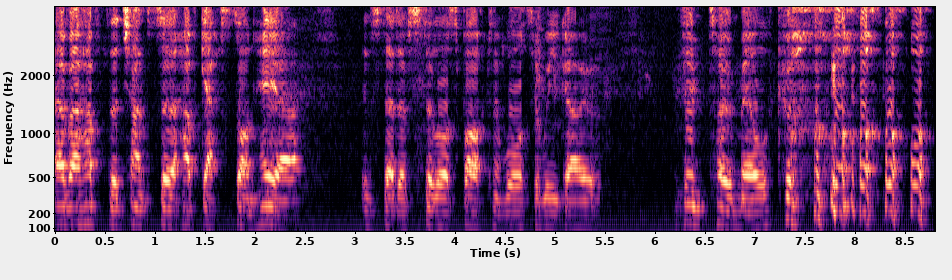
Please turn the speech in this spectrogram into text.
ever have the chance to have guests on here, instead of still or sparkling water, we go Vimto milk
